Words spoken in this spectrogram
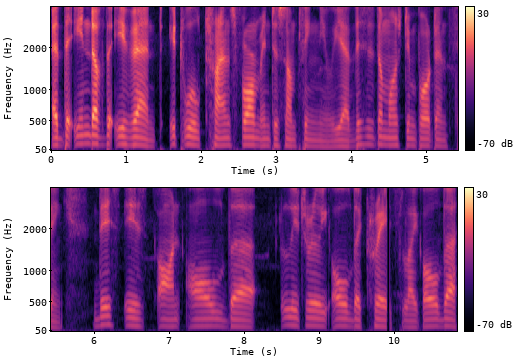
at the end of the event it will transform into something new. Yeah this is the most important thing. This is on all the literally all the crates like all the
